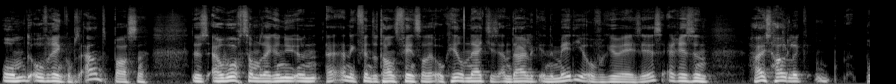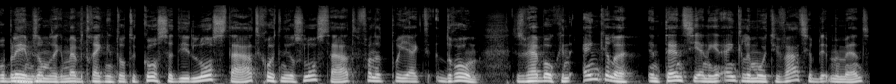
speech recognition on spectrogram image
om de overeenkomst aan te passen. Dus er wordt, zal maar zeggen, nu een, en ik vind dat Hans Veenstra er ook heel netjes en duidelijk in de media over gewezen is. Er is een huishoudelijk probleem, mm -hmm. zeggen, met betrekking tot de kosten, die losstaat, grotendeels losstaat van het project Droom. Dus we hebben ook geen enkele intentie en geen enkele motivatie op dit moment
